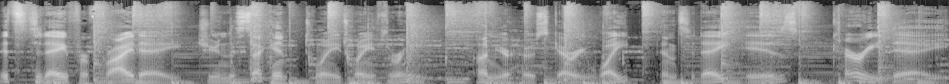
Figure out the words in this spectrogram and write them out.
It's today for Friday, June the 2nd, 2023. I'm your host, Gary White, and today is Curry Day,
